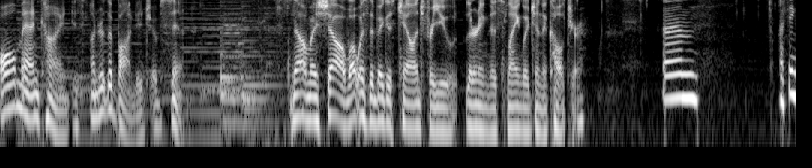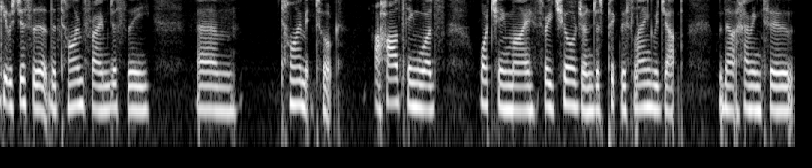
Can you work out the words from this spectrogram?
all mankind is under the bondage of sin. Now, Michelle, what was the biggest challenge for you learning this language and the culture? Um, I think it was just the, the time frame, just the um, time it took. A hard thing was watching my three children just pick this language up without having to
